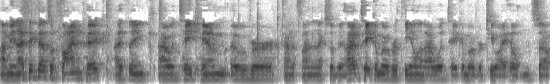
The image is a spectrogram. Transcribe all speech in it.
I mean, I think that's a fine pick. I think I would take him over. Trying to find the next of it. I'd take him over Thielen. I would take him over T.Y. Hilton. So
